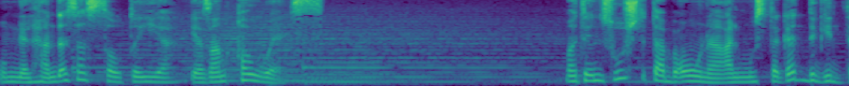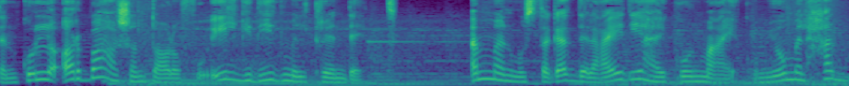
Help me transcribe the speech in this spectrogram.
ومن الهندسة الصوتية يزن قواس ما تنسوش تتابعونا على المستجد جدا كل أربع عشان تعرفوا إيه الجديد من الترندات أما المستجد العادي هيكون معاكم يوم الحد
